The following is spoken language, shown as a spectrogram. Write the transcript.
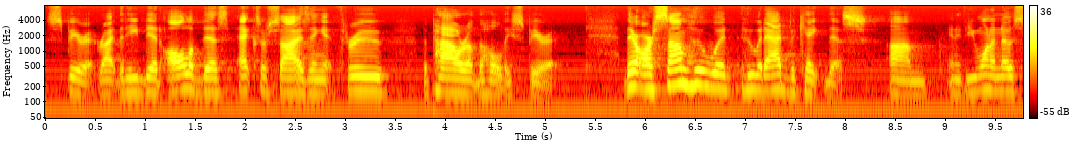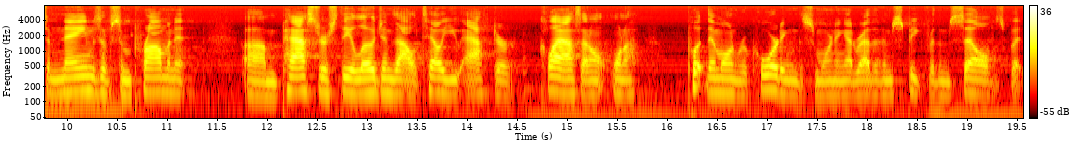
Spirit, right? That he did all of this exercising it through the power of the Holy Spirit. There are some who would, who would advocate this. Um, and if you want to know some names of some prominent um, pastors, theologians, I'll tell you after class. I don't want to put them on recording this morning. I'd rather them speak for themselves. But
